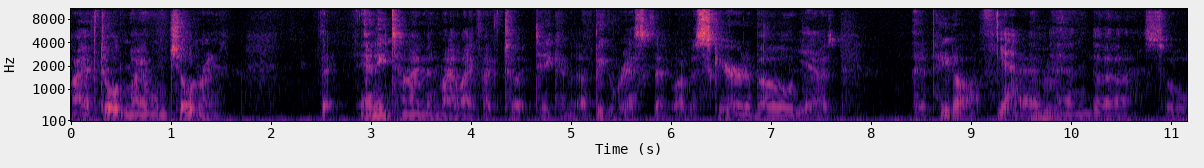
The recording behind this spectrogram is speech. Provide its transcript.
I have told my own children that any time in my life I've took taken a big risk that I was scared about, that, Yeah. I was, that it paid off. Yeah. And, and uh, so,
